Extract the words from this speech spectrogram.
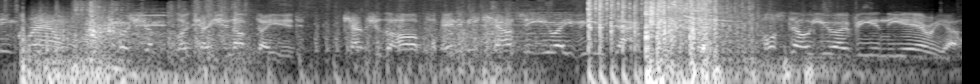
Gaining ground. Push them. Location updated. Capture the hub. Enemy counter UAV is active. Hostile UAV in the area.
